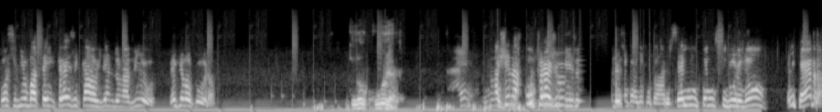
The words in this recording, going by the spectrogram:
conseguiu bater em 13 carros dentro do navio? Vê que loucura. Que loucura. Imagina o prejuízo desse operador portuário. Se ele não tem um seguro bom, ele quebra.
